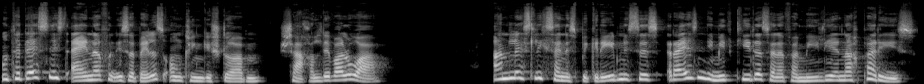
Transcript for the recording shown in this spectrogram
Unterdessen ist einer von Isabellas Onkeln gestorben, Charles de Valois. Anlässlich seines Begräbnisses reisen die Mitglieder seiner Familie nach Paris.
